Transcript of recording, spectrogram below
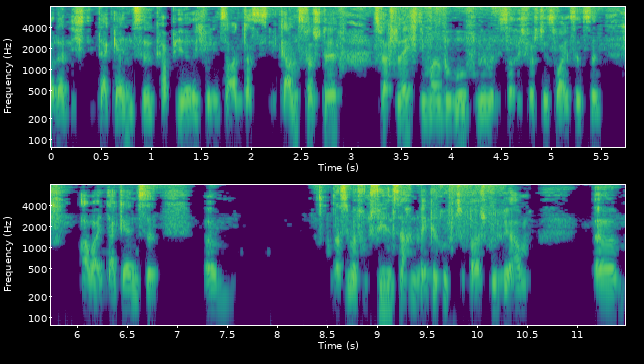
oder nicht in der Gänze kapiere. Ich will nicht sagen, dass ich es nicht ganz verstehe. Es wäre schlecht in meinem Beruf, ne, wenn ich sage, ich verstehe das Weinsetzen. Aber in der Gänze, ähm, da sind wir von vielen Sachen weggerückt. Zum Beispiel, wir haben ähm,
